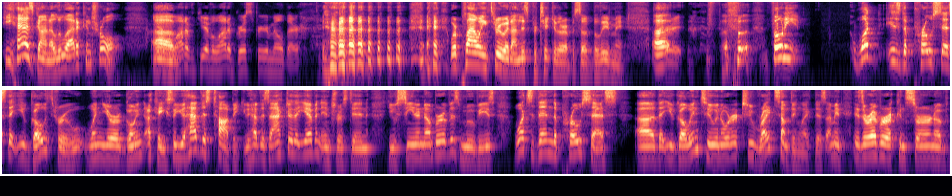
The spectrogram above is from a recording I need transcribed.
he has gone a little out of control. You have, Um, a lot of you have a lot of grist for your mill there. We're plowing through it on this particular episode, believe me. Uh, Right. F- F- Phony, what is the process that you go through when you're going? Okay, so you have this topic, you have this actor that you have an interest in, you've seen a number of his movies. What's then the process uh, that you go into in order to write something like this? I mean, is there ever a concern of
